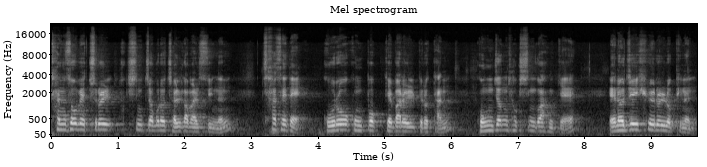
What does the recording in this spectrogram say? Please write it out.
탄소 배출을 혁신적으로 절감할 수 있는 차세대 고로 공법 개발을 비롯한 공정 혁신과 함께 에너지 효율을 높이는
